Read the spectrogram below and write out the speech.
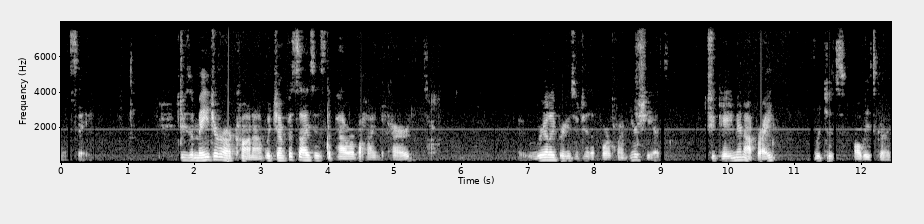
Let's see. She's a major arcana, which emphasizes the power behind the card. It really brings her to the forefront. Here she is. She came in upright, which is always good.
